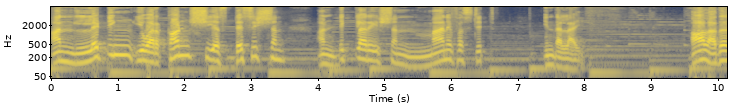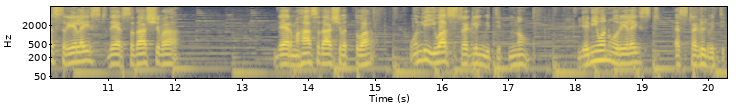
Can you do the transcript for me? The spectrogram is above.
and letting your conscious decision and declaration manifest it in the life. All others realized their Sadashiva, their Mahasadashivatva, only you are struggling with it. No. Anyone who realized has struggled with it.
